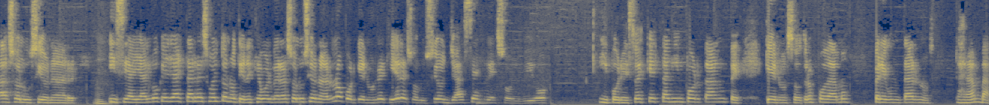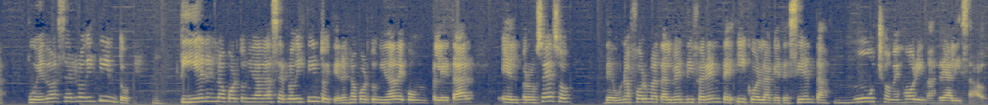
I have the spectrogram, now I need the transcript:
a solucionar. Y si hay algo que ya está resuelto, no tienes que volver a solucionarlo porque no requiere solución, ya se resolvió. Y por eso es que es tan importante que nosotros podamos preguntarnos, caramba, ¿puedo hacerlo distinto? Tienes la oportunidad de hacerlo distinto y tienes la oportunidad de completar el proceso de una forma tal vez diferente y con la que te sientas mucho mejor y más realizado.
